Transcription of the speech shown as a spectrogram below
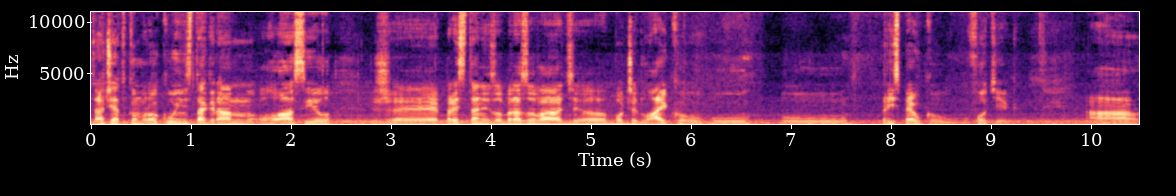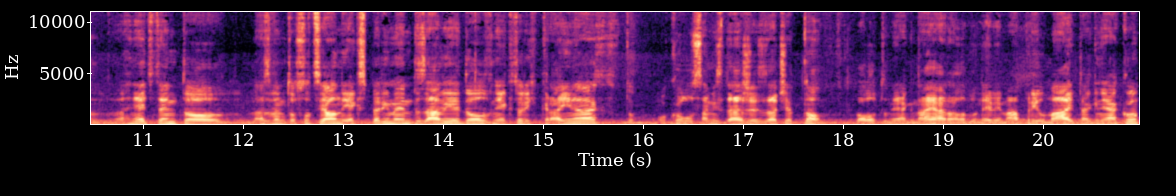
začiatkom roku Instagram ohlásil, že prestane zobrazovať e, počet lajkov u, u príspevkov, u fotiek. A hneď tento, nazvem to sociálny experiment, zaviedol v niektorých krajinách, to okolo sa mi zdá, že začiat, no, bolo to nejak na jar, alebo neviem, apríl, máj, tak nejako.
